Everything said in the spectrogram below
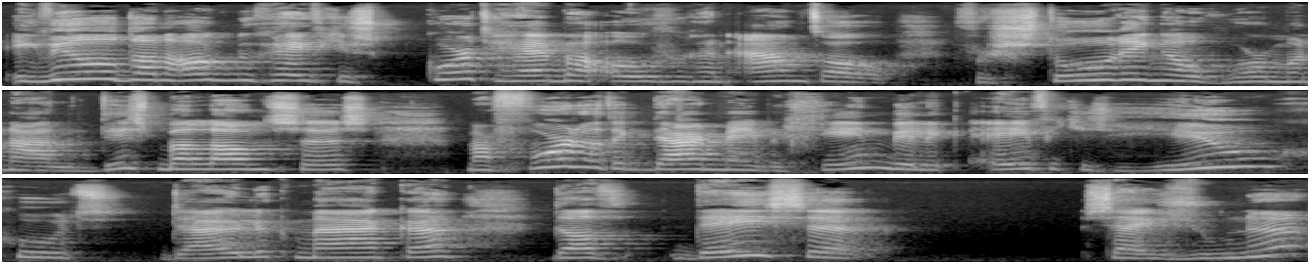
Ik wil dan ook nog eventjes kort hebben over een aantal verstoringen, hormonale disbalances. Maar voordat ik daarmee begin, wil ik eventjes heel goed duidelijk maken dat deze seizoenen,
